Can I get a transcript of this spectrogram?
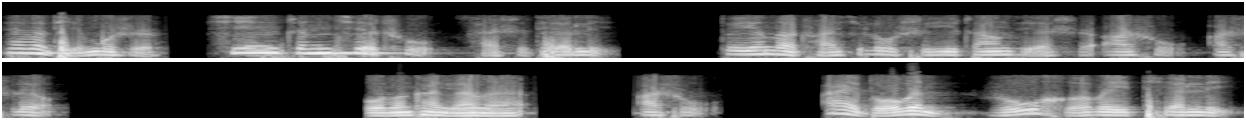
今天的题目是“心真切处才是天理”，对应的《传习录》十一章节是二十五、二十六。我们看原文：二十五，爱夺问如何为天理？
